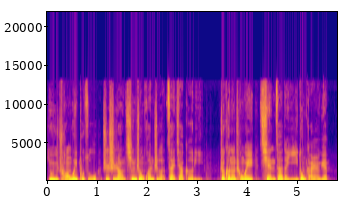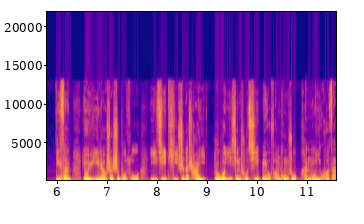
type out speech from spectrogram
由于床位不足，只是让轻症患者在家隔离，这可能成为潜在的移动感染源。第三，由于医疗设施不足以及体制的差异，如果疫情初期没有防控住，很容易扩散。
